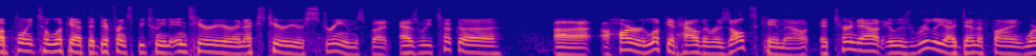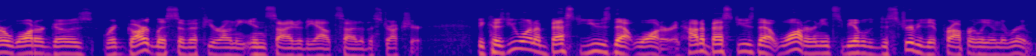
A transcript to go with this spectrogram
a, point to look at the difference between interior and exterior streams. But as we took a, uh, a harder look at how the results came out, it turned out it was really identifying where water goes, regardless of if you're on the inside or the outside of the structure. Because you want to best use that water, and how to best use that water needs to be able to distribute it properly in the room.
